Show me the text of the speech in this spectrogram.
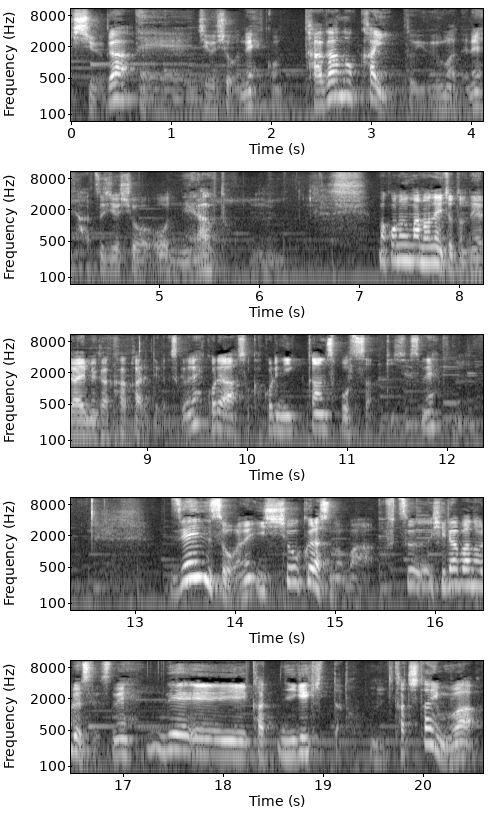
騎手が、えー、重賞ね、このタガノ会という馬でね、初重賞を狙うと。まあ、この馬のね、ちょっと狙い目が書かれてるんですけどね、これは、そうか、これ日刊スポーツさんの記事ですね。うん。前走はね一生クラスのまあ普通平場のレースですね。で、えー、か逃げ切ったと、うん、勝ちタイムは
